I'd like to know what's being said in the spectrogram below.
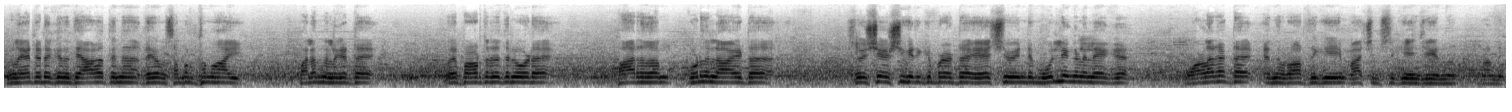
നിങ്ങൾ ഏറ്റെടുക്കുന്ന ത്യാഗത്തിന് ദൈവം സമൃദ്ധമായി ഫലം നൽകട്ടെ. ഒരു പ്രവർത്തനത്തിലൂടെ ഭാരതം കൂടുതലായിട്ട് സുവിശേഷീകരിക്കപ്പെടട്ടെ. യേശുവിന്റെ മൂല്യങ്ങളിലേക്ക് വളരട്ടെ എന്ന് പ്രാർത്ഥിക്കുകയും ആശംസിക്കുകയും ചെയ്യുന്നു. നന്ദി.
